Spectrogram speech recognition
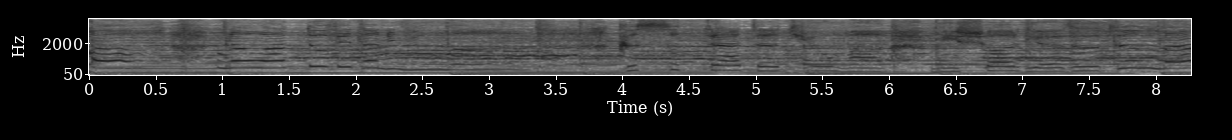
Oh, não há dúvida nenhuma que se trata de uma michórdia de temáticas.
